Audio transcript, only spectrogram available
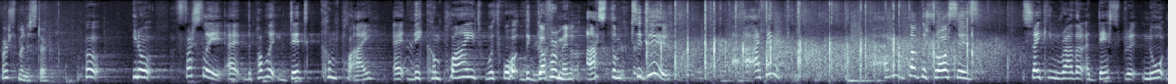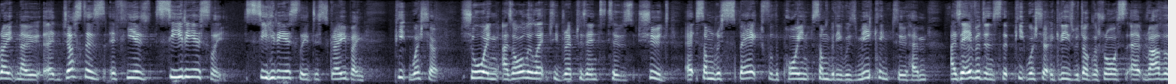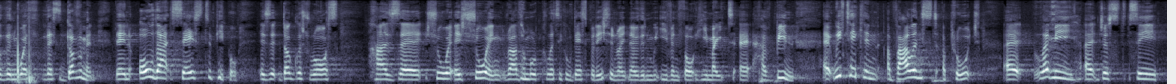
First Minister. Well, you know, firstly, uh, the public did comply. Uh, they complied with what the government asked them to do. I, I, think, I think Douglas Ross is striking rather a desperate note right now, uh, just as if he is seriously, seriously describing Pete Wishart showing, as all elected representatives should, uh, some respect for the point somebody was making to him as evidence that Pete Wishart agrees with Douglas Ross uh, rather than with this government, then all that says to people is that Douglas Ross has, uh, show, is showing rather more political desperation right now than we even thought he might uh, have been. Uh, we've taken a balanced approach. Uh, let me uh, just say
